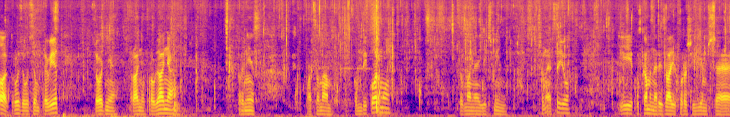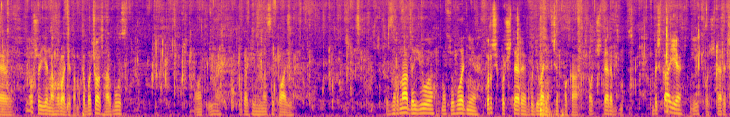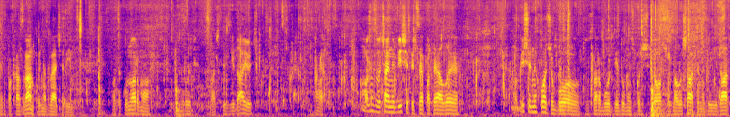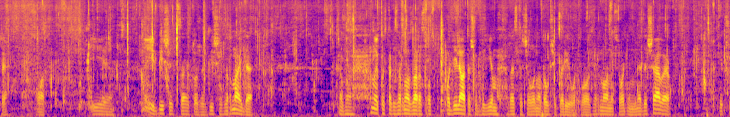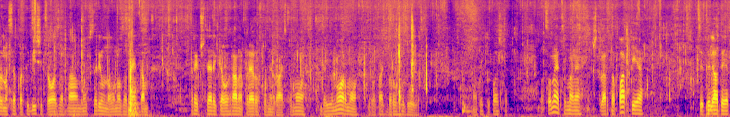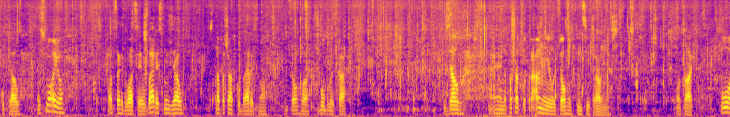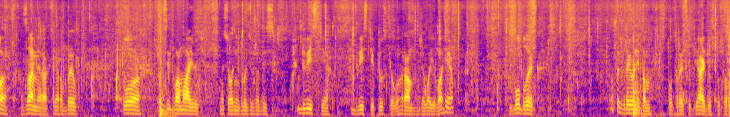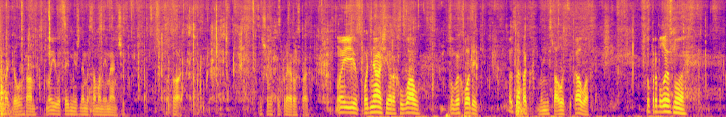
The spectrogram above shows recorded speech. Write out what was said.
Так, друзі, усім привіт. Сьогодні раннє вправляння. Приніс пацанам комбікорму. Це в мене ячмінь з пшеницею. І кусками нарізаю, коротше, їм ще, ну що є на городі, там кабачок, гарбуз. От, і так їм насипаю. Зерна даю на сьогодні коротше, по 4 будівельних черпака. От 4 бичка є, і по 4 черпака зранку і надвечір їм. Отаку норму беруть, бачите, з'їдають. От. Ну, Можна, звичайно, більше підсипати, але ну, більше не хочу, бо зараз буде, я думаю, скоріше всього, що залишати, не доїдати. От. І, ну, і більше це теж більше зерна йде. Треба ну, якось так зерно зараз розподіляти, щоб їм вистачило на довший період. Бо зерно на сьогодні не дешеве. Якщо насипати більше цього зерна, ну все рівно воно за день там 3-4 кг приросту не дасть. Тому даю норму і отак беру годую. Ось такі бачите. Пацани, це в мене четверта партія. Ці теляти я купляв весною. Оцих два це я в березні взяв. На початку березня цього бублика взяв е, на початку травня і оцього в кінці травня. Отак. По замірах я робив, то оці два мають на сьогодні, друзі, вже десь 200 200 плюс кілограм живої ваги. Бублик ну, щось в районі там 135 до 140 кілограм. Ну і оцей між ними саме найменший. Отак. Це що по приростах. Ну і по днях я рахував, ну виходить, це так мені стало цікаво. Ну приблизно,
